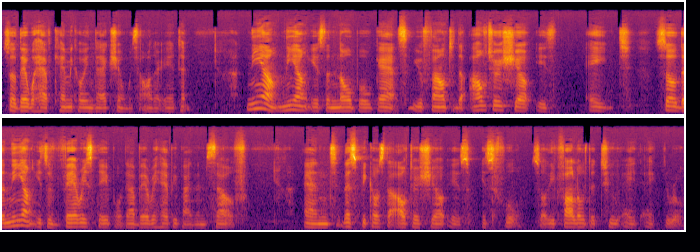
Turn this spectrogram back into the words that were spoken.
So they will have chemical interaction with other atoms. Neon, neon is a noble gas. You found the outer shell is 8. So the neon is very stable. They are very happy by themselves. And that's because the outer shell is, is full. So they follow the 288 rule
